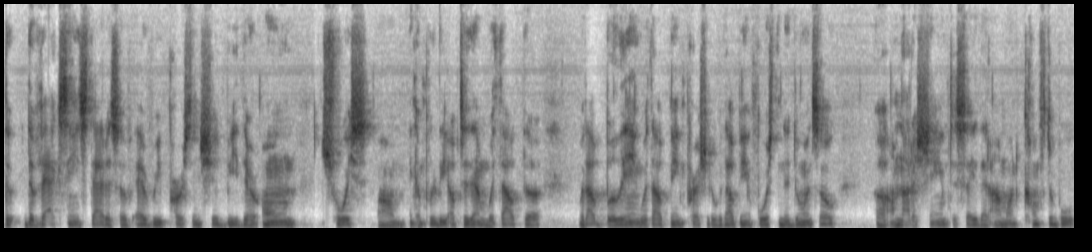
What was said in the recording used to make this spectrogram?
the, the vaccine status of every person should be their own choice um, and completely up to them without the without bullying, without being pressured, or without being forced into doing so. Uh, I'm not ashamed to say that I'm uncomfortable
